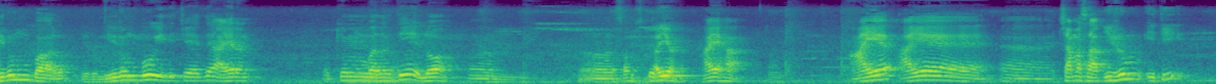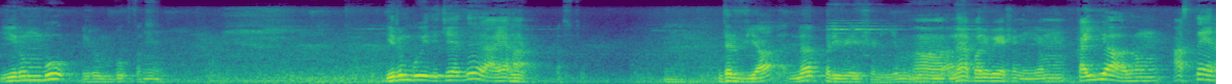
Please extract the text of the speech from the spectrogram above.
இரும்பாலும். இரும்பு. இது చేత్ ఐరన్ కిం వదతి లో సంస్కృత అయః అయ అయ చమస ఇరుం ఇది ఇరుంబు ఇరుంబు ఇరుంబు ఇది చేత్ అయః द्रव्या न परिवेषणीयं न परिवेषणीयं कैयालं हस्तेन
